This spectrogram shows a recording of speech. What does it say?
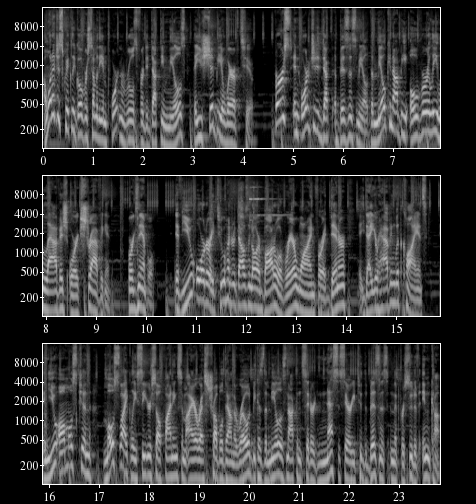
I want to just quickly go over some of the important rules for deducting meals that you should be aware of too. First, in order to deduct a business meal, the meal cannot be overly lavish or extravagant. For example, if you order a $200,000 bottle of rare wine for a dinner that you're having with clients, then you almost can most likely see yourself finding some IRS trouble down the road because the meal is not considered necessary to the business in the pursuit of income.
